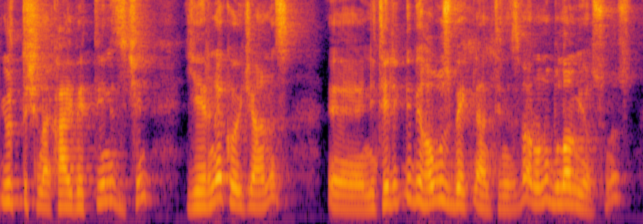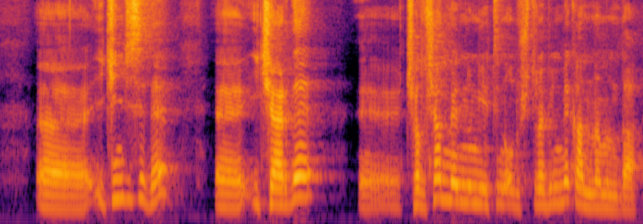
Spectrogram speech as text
yurt dışına kaybettiğiniz için yerine koyacağınız e, nitelikli bir havuz beklentiniz var. Onu bulamıyorsunuz. E, ikincisi de e, içeride e, çalışan memnuniyetini oluşturabilmek anlamında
